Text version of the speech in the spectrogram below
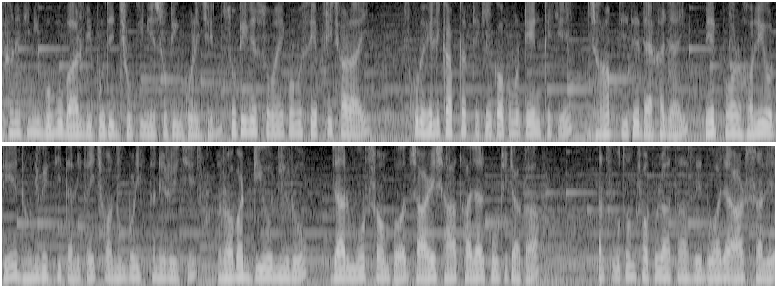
এখানে তিনি বহুবার বিপদের ঝুঁকি নিয়ে শুটিং করেছেন। শুটিংয়ের সময় কোনো সেফটি ছাড়াই কোনো হেলিকপ্টার থেকে, কখনো ট্রেন থেকে ঝাঁপ দিতে দেখা যায়। এরপর হলিউডে ধনী ব্যক্তির তালিকায় ছ নম্বর স্থানে রয়েছে রবার্ট ডিও নিউরো, যার মোট সম্পদ সাড়ে সাত হাজার কোটি টাকা। তার প্রথম সফলতা আসে দু সালে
